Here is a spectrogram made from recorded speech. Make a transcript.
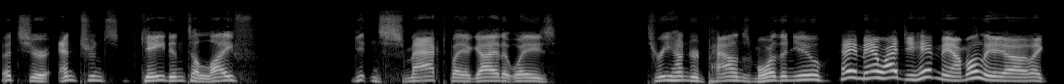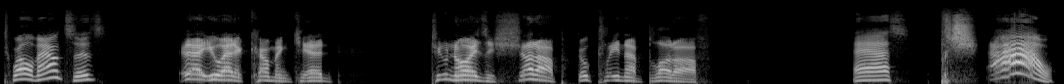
that's your entrance gate into life. Getting smacked by a guy that weighs 300 pounds more than you. Hey, man, why'd you hit me? I'm only uh, like 12 ounces. Yeah, you had it coming, kid. Too noisy. Shut up. Go clean that blood off. Ass. Ow!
